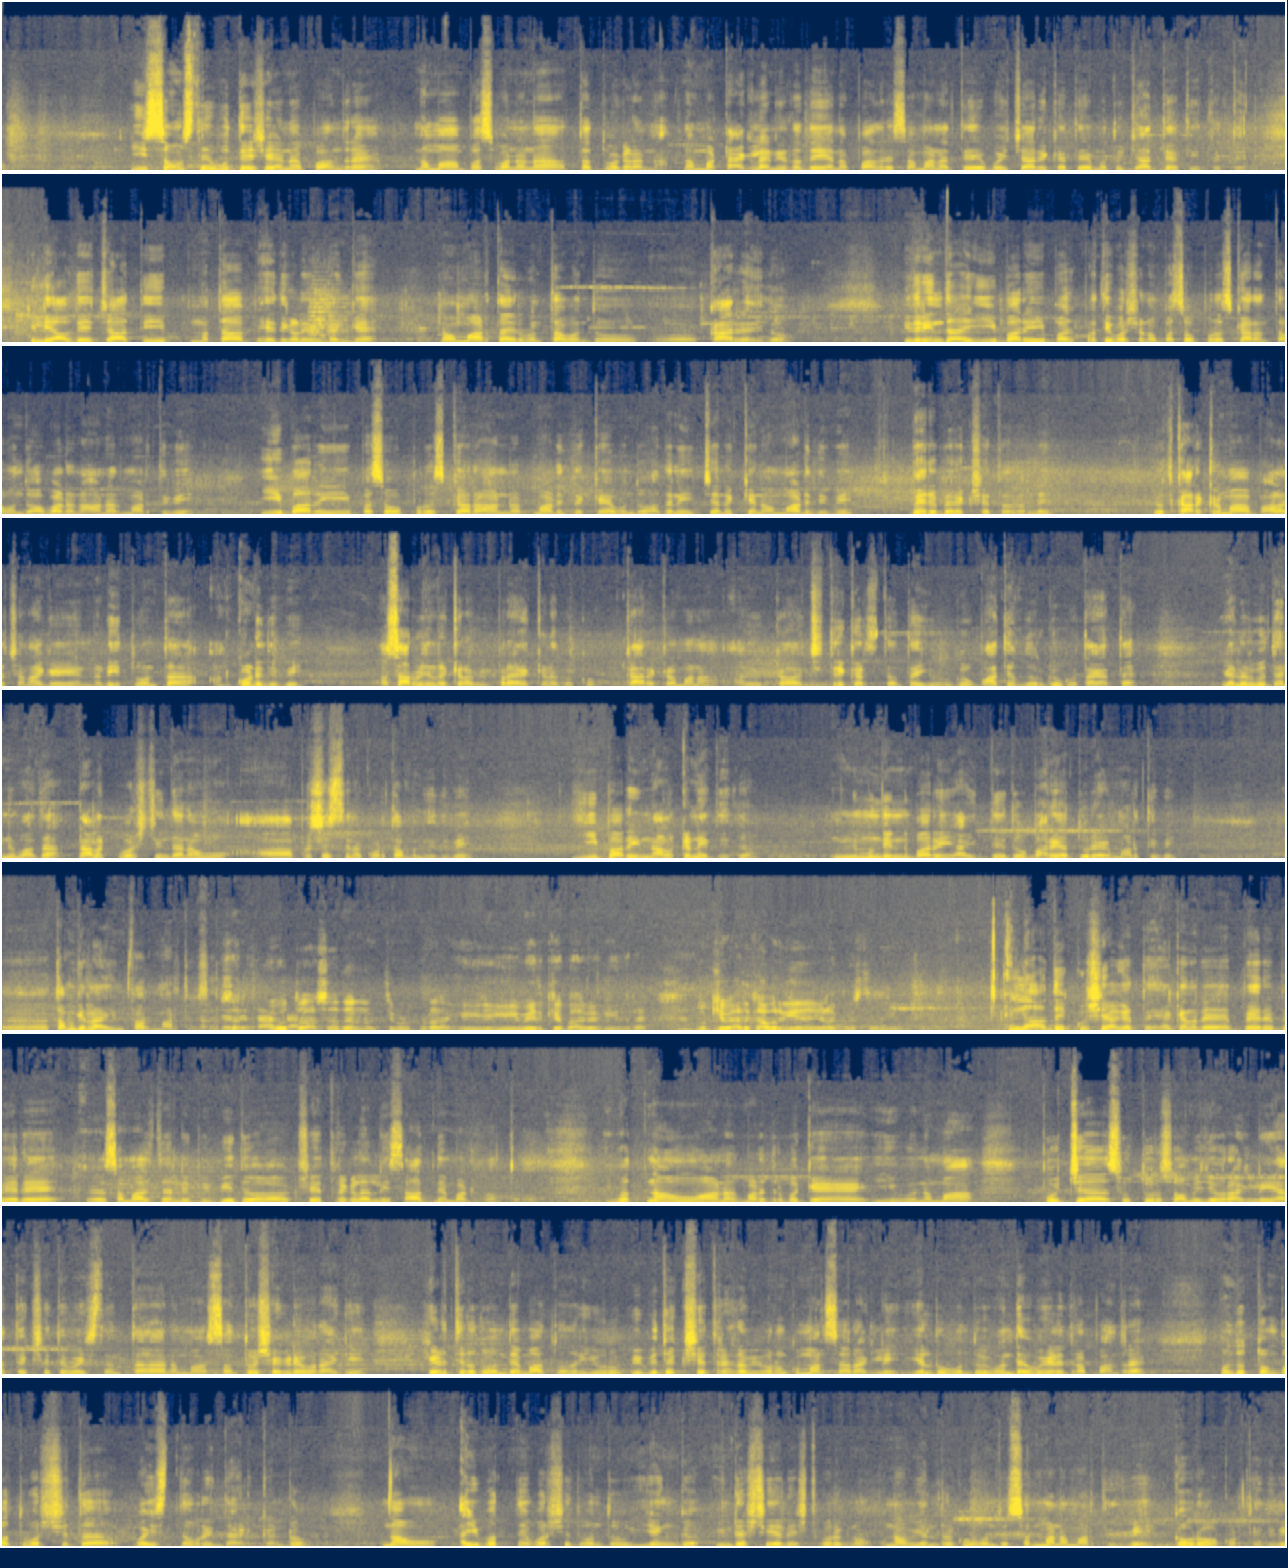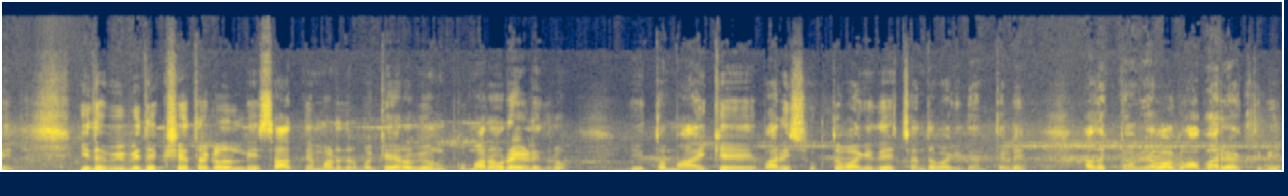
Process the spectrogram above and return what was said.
ಈ ಸಂಸ್ಥೆ ಉದ್ದೇಶ ಏನಪ್ಪ ಅಂದರೆ ನಮ್ಮ ಬಸವಣ್ಣನ ತತ್ವಗಳನ್ನು, ನಮ್ಮ ಟ್ಯಾಗ್ಲೈನ್ ಇರೋದೇ ಏನಪ್ಪ ಅಂದರೆ ಸಮಾನತೆ, ವೈಚಾರಿಕತೆ ಮತ್ತು ಜಾತ್ಯತೀತತೆ ಇಲ್ಲಿ ಯಾವುದೇ ಜಾತಿ, ಮತ, ಭೇದಗಳಿಲ್ದಂಗೆ ನಾವು ಮಾಡ್ತಾ ಇರುವಂಥ ಒಂದು ಕಾರ್ಯ ಇದು. ಇದರಿಂದ ಈ ಬಾರಿ ಬ ಪ್ರತಿ ವರ್ಷವೂ ಬಸವ ಪುರಸ್ಕಾರ ಅಂತ ಒಂದು ಅವಾರ್ಡನ್ನು ಆನರ್ ಮಾಡ್ತೀವಿ. ಈ ಬಾರಿ ಬಸವ ಪುರಸ್ಕಾರ ಆನರ್ ಮಾಡಿದ್ದಕ್ಕೆ ಒಂದು ಹದಿನೈದು ಜನಕ್ಕೆ ನಾವು ಮಾಡಿದ್ದೀವಿ, ಬೇರೆ ಬೇರೆ ಕ್ಷೇತ್ರದಲ್ಲಿ. ಇವತ್ತು ಕಾರ್ಯಕ್ರಮ ಭಾಳ ಚೆನ್ನಾಗಿ ನಡೆಯಿತು ಅಂತ ಅಂದ್ಕೊಂಡಿದ್ದೀವಿ ಸಾರ್ವಜನಿಕರ ಅಭಿಪ್ರಾಯ ಕೇಳಬೇಕು. ಕಾರ್ಯಕ್ರಮನ ಚಿತ್ರೀಕರಿಸಿದಂಥ ಇವ್ರಿಗೂ, ಮಾಧ್ಯಮದವ್ರಿಗೂ ಗೊತ್ತಾಗತ್ತೆ. ಎಲ್ಲರಿಗೂ ಧನ್ಯವಾದ. ನಾಲ್ಕು ವರ್ಷದಿಂದ ನಾವು ಆ ಪ್ರಶಸ್ತಿನ ಕೊಡ್ತಾ ಬಂದಿದ್ದೀವಿ. ಈ ಬಾರಿ ನಾಲ್ಕನೇದು ಇದು ಇನ್ನು ಮುಂದಿನ ಬಾರಿ ಐದನೇದು ಭಾರಿ ಅದ್ದೂರಿಯಾಗಿ ಮಾಡ್ತೀವಿ. ತಮಗೆಲ್ಲ ಇನ್ಫಾರ್ಮ್ ಮಾಡ್ತೀವಿ ಸರ್. ಇವತ್ತು ಅಸಾಧಾರಣ ವ್ಯಕ್ತಿಗಳು ಕೂಡ ಈ ಈ ವೇದಿಕೆ ಭಾಗಿಯಾಗಿದ್ದಾರೆ ಮುಖ್ಯ ಅದಕ್ಕೆ ಅವ್ರಿಗೆ ಹೇಳಕ್ಕೆ ಬಯಸ್ತದೆ ಇಲ್ಲ ಅದೇ ಖುಷಿ ಆಗುತ್ತೆ. ಯಾಕಂದರೆ ಬೇರೆ ಬೇರೆ ಸಮಾಜದಲ್ಲಿ ವಿವಿಧ ಕ್ಷೇತ್ರಗಳಲ್ಲಿ ಸಾಧನೆ ಮಾಡಿರುವಂಥವ್ರು. ಇವತ್ತು ನಾವು ಆನರ್ ಮಾಡಿದ್ರ ಬಗ್ಗೆ ಈ ನಮ್ಮ ಪೂಜ್ಯ ಸುತ್ತೂರು ಸ್ವಾಮೀಜಿಯವರಾಗಲಿ ಅಧ್ಯಕ್ಷತೆ ವಹಿಸಿದಂಥ ನಮ್ಮ ಸಂತೋಷ್ ಹೆಗಡೆಯವರಾಗಿ ಹೇಳ್ತಿರೋದು ಒಂದೇ ಮಾತು ಅಂದರೆ ಇವರು ವಿವಿಧ ಕ್ಷೇತ್ರ, ರವಿವರ್ಣ ಕುಮಾರ್ ಸರ್ ಆಗಲಿ ಎಲ್ಲರೂ ಒಂದು ಒಂದೇ ಹೇಳಿದ್ರಪ್ಪ ಅಂದರೆ ಒಂದು ತೊಂಬತ್ತು ವರ್ಷದ ವಯಸ್ಸಿನವರಿಂದ ಹಿಡ್ಕೊಂಡು ನಾವು ಐವತ್ತನೇ ವರ್ಷದ ಒಂದು ಯಂಗ್ ಇಂಡಸ್ಟ್ರಿಯಲಿಸ್ಟ್ವರೆಗೂ ನಾವು ಎಲ್ರಿಗೂ ಒಂದು ಸನ್ಮಾನ ಮಾಡ್ತಿದ್ವಿ, ಗೌರವ ಕೊಡ್ತಿದ್ವಿ. ಇದೇ ವಿವಿಧ ಕ್ಷೇತ್ರಗಳಲ್ಲಿ ಸಾಧನೆ ಮಾಡಿದ್ರ ಬಗ್ಗೆ ರವಿವರ್ಣ ಕುಮಾರ್ ಅವರೇ ಹೇಳಿದರು. ಈ ತಮ್ಮ ಆಯ್ಕೆ ಭಾರಿ ಸೂಕ್ತವಾಗಿದೆ, ಚಂದವಾಗಿದೆ ಅಂತೇಳಿ. ಅದಕ್ಕೆ ನಾವು ಯಾವಾಗೂ ಆಭಾರಿ ಆಗ್ತೀವಿ.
